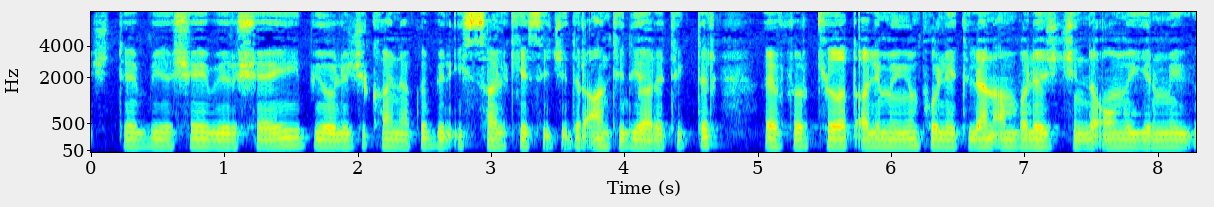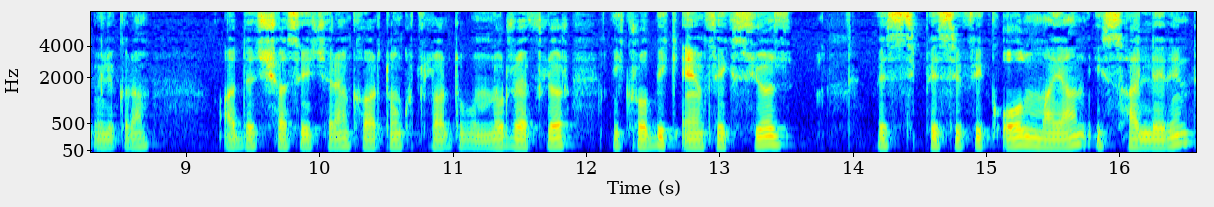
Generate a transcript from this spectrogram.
İşte bir şey bir şey biyolojik kaynaklı bir ishal kesicidir. Antidiyaretiktir. Reflör kağıt, alüminyum, polietilen ambalaj içinde 10 ve 20 mg adet şase içeren karton kutularda bulunur. Reflör mikrobik enfeksiyöz ve spesifik olmayan ishallerin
